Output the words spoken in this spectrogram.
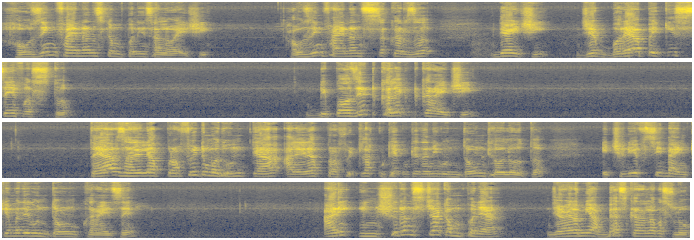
हाऊसिंग फायनान्स कंपनी चालवायची हाऊसिंग फायनान्सचं कर्ज द्यायची जे बऱ्यापैकी सेफ असतं डिपॉझिट कलेक्ट करायची तयार झालेल्या प्रॉफिटमधून त्या आलेल्या प्रॉफिटला कुठे कुठे त्यांनी गुंतवून ठेवलं होतं एच डी एफ सी बँकेमध्ये गुंतवणूक करायचे आणि इन्शुरन्सच्या कंपन्या ज्यावेळेला मी अभ्यास करायला बसलो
